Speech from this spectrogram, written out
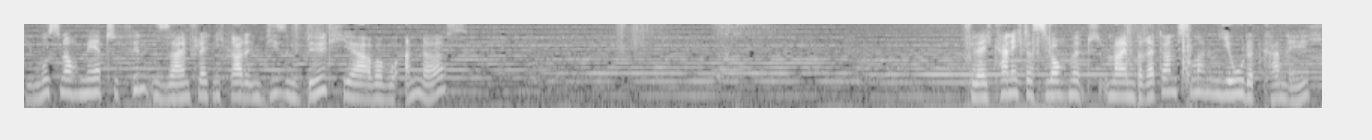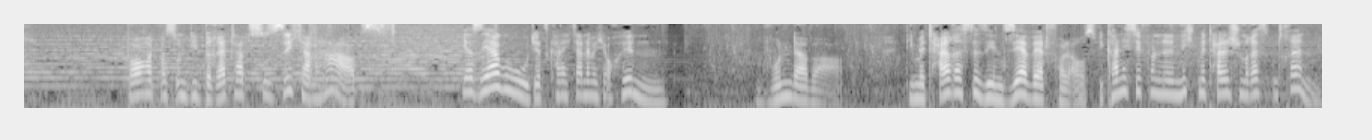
Hier muss noch mehr zu finden sein. Vielleicht nicht gerade in diesem Bild hier, aber woanders. Vielleicht kann ich das Loch mit meinen Brettern zumachen. Jo, das kann ich. Brauche etwas, um die Bretter zu sichern. Harz. Ja, sehr gut. Jetzt kann ich da nämlich auch hin. Wunderbar. Die Metallreste sehen sehr wertvoll aus. Wie kann ich sie von den nicht-metallischen Resten trennen?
